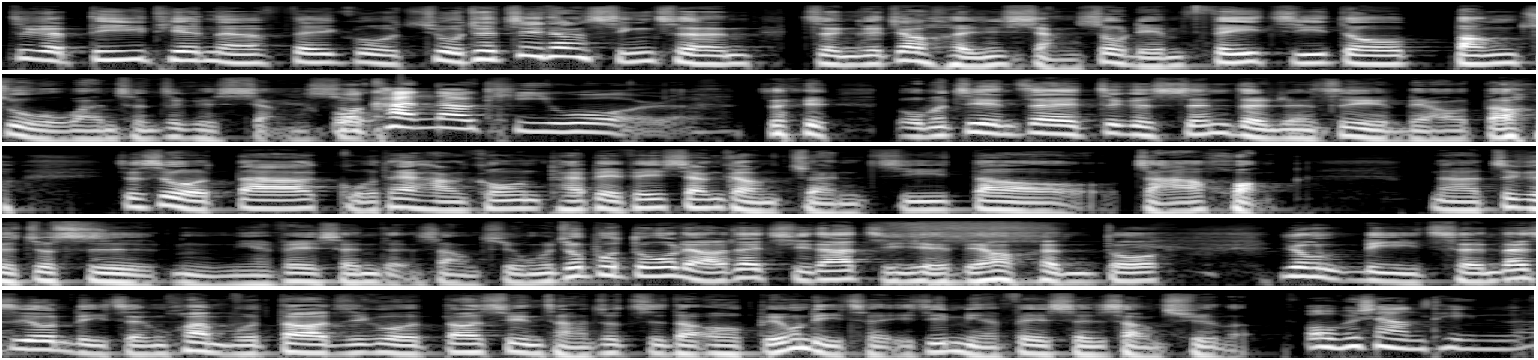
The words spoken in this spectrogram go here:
这个第一天呢飞过去，我觉得这趟行程整个叫很享受，连飞机都帮助我完成这个享受。我看到 keyword 了。对，我们之前在这个升等人士也聊到，就是我搭国泰航空台北飞香港转机到札幌。那这个就是嗯，免费升等上去，我们就不多聊，在其他集也聊很多用里程，但是用里程换不到，结果到现场就知道哦，不用里程已经免费升上去了。我不想听了，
